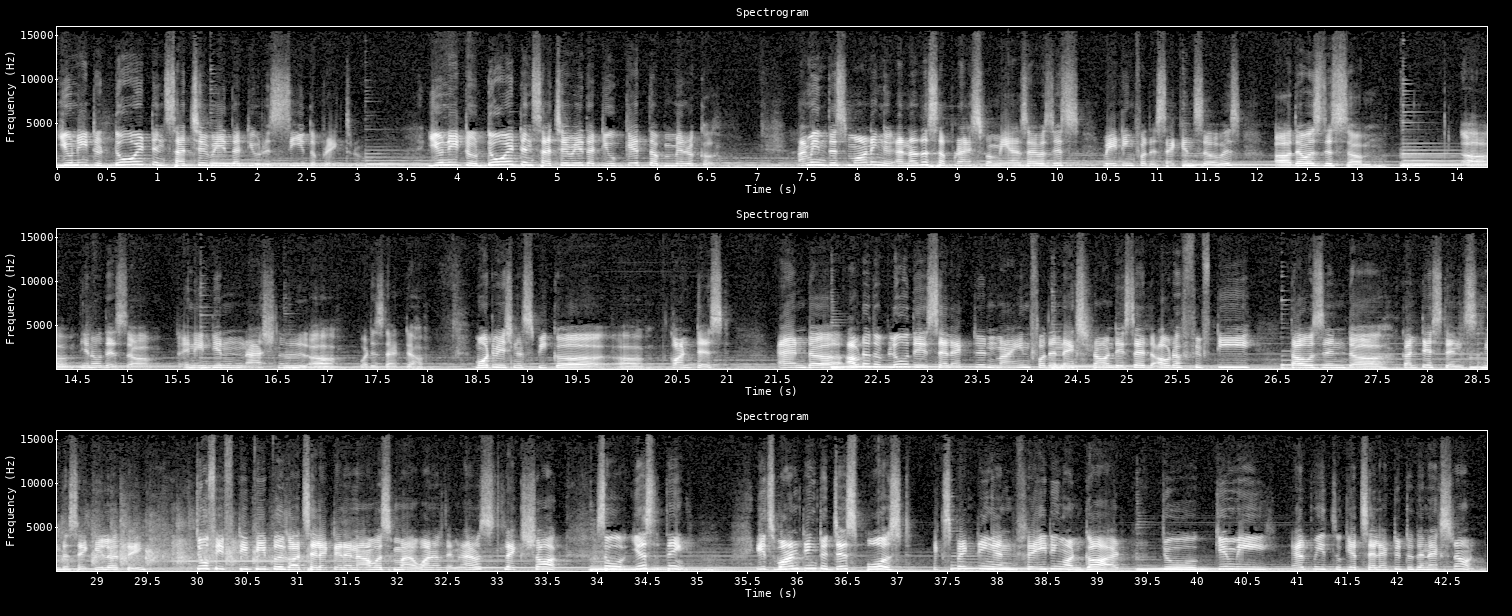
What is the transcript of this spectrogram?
You need to do it in such a way that you receive the breakthrough. You need to do it in such a way that you get the miracle. I mean, this morning, another surprise for me as I was just waiting for the second service, uh, there was this, um, uh, you know, this uh, an Indian national, uh, what is that, uh, motivational speaker uh, contest and uh, out of the blue, they selected mine for the next round. They said out of 50,000 uh, contestants in the secular thing, 250 people got selected, and I was my, one of them. And I was like shocked. So here's the thing it's one thing to just post, expecting and waiting on God to give me, help me to get selected to the next round.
